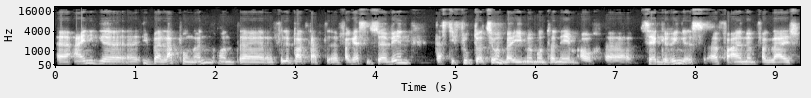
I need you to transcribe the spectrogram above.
einige Überlappungen und Philipp hat gerade vergessen zu erwähnen, dass die Fluktuation bei ihm im Unternehmen auch sehr gering ist, vor allem im Vergleich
